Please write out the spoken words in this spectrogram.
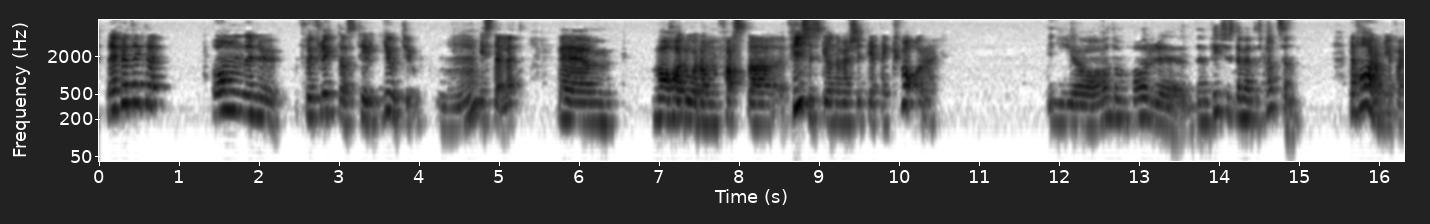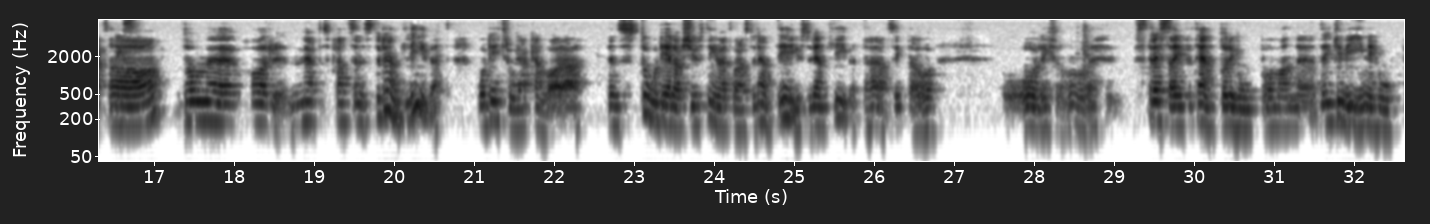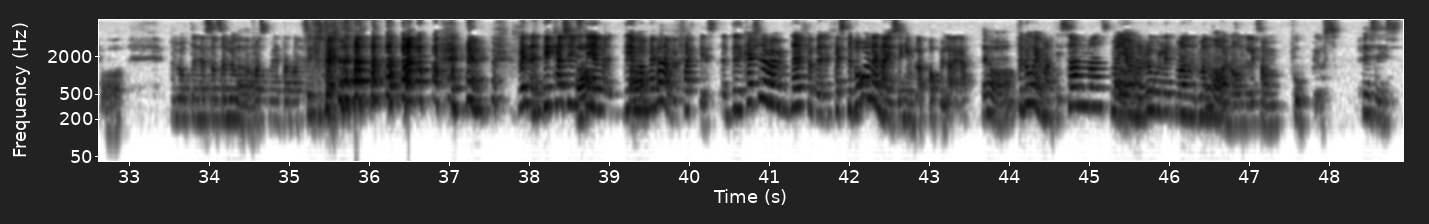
Nej, för jag tänkte om kunde nu förflyttas till Youtube Mm. istället. Ehm, vad har då de fasta fysiska universiteten kvar? Ja, de har eh, den fysiska mötesplatsen. Det har de ju faktiskt. Ja, de eh, har mötesplatsen studentlivet och det tror jag kan vara en stor del av tjusningen med att vara student. Det är ju studentlivet, det här att sitta och, och, liksom, och stressa inför tentor ihop och man eh, dricker vin ihop och Det låter nästan som lumpen Ja. fast med ett annat syfte. Kanske är Ja. det, det Ja. man behöver faktiskt. Det kanske är därför festivalerna är så himla populära. ja, För då är man tillsammans, man gör något roligt, man, man har någon liksom fokus. precis.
